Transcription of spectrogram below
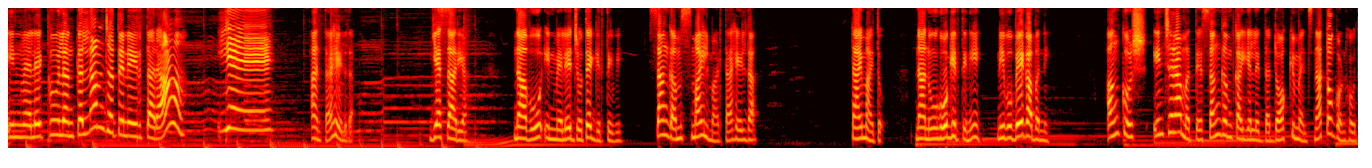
ಇನ್ಮೇಲೆ ಕೂಲ್ ಅಂಕಲ್ ನಮ್ ಜೊತೆನೆ ಇರ್ತಾರಾ? ಏ ಅಂತ ಹೇಳ್ದ. ಎಸ್ ಆರ್ಯ. ನಾವು ಇನ್ಮೇಲೆ ಜೊತೆಗಿರ್ತೀವಿ. ಸಂಗಮ್ ಸ್ಮೈಲ್ ಮಾಡ್ತಾ ಹೇಳ್ದ. ಟೈಮ್ ಆಯ್ತು. ನಾನು ಹೋಗಿರ್ತೀನಿ, ನೀವು ಬೇಗ ಬನ್ನಿ. ಅಂಕುಶ್ ಇಂಚರ ಮತ್ತೆ ಸಂಗಮ್ ಕೈಯಲ್ಲಿದ್ದ ಡಾಕ್ಯುಮೆಂಟ್ಸ್ನ ತಗೊಂಡು ಹೋದ.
